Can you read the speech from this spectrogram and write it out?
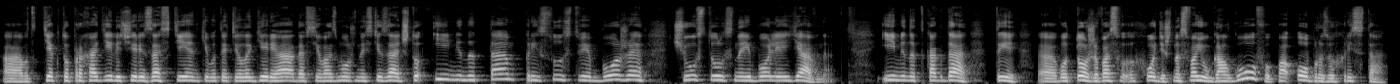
а, вот те, кто проходили через застенки, вот эти лагеря, да, всевозможные стязания, что именно там присутствие Божие чувствовалось наиболее явно. Именно когда ты э, вот тоже восходишь на свою Голгофу по образу Христа,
